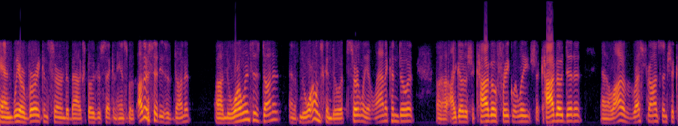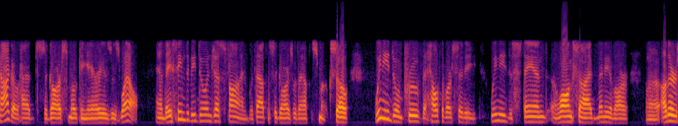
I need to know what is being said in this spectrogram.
And we are very concerned about exposure to secondhand smoke. Other cities have done it. Uh, New Orleans has done it, and if New Orleans can do it, certainly Atlanta can do it. Uh, I go to Chicago frequently. Chicago did it, and a lot of restaurants in Chicago had cigar smoking areas as well and they seem to be doing just fine without the cigars, without the smoke. So we need to improve the health of our city. We need to stand alongside many of our uh, other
